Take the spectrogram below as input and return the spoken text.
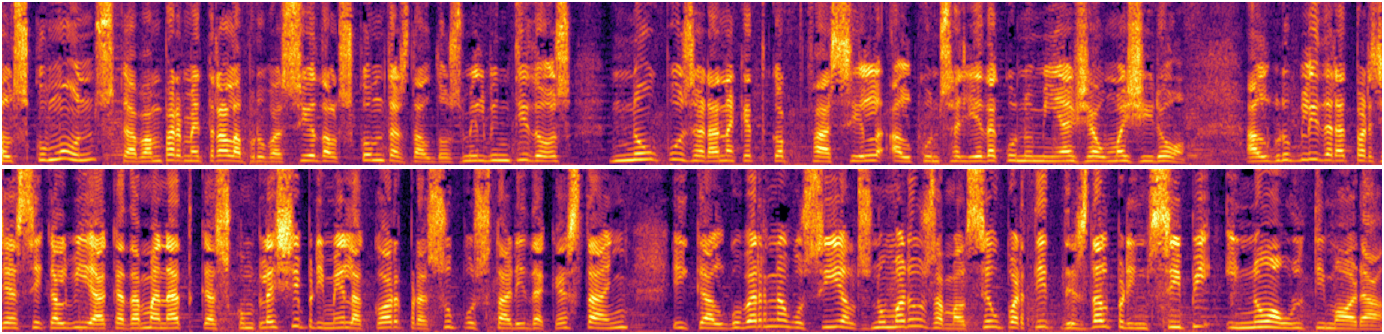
Els comuns, que van permetre l'aprovació dels comptes del 2022, no ho posaran aquest cop fàcil al conseller d'Economia, Jaume Giró. El grup liderat per Jessica Albiach ha demanat que es compleixi primer l'acord pressupostari d'aquest any i que el govern negociï els números amb el seu partit des del principi i no a última hora.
